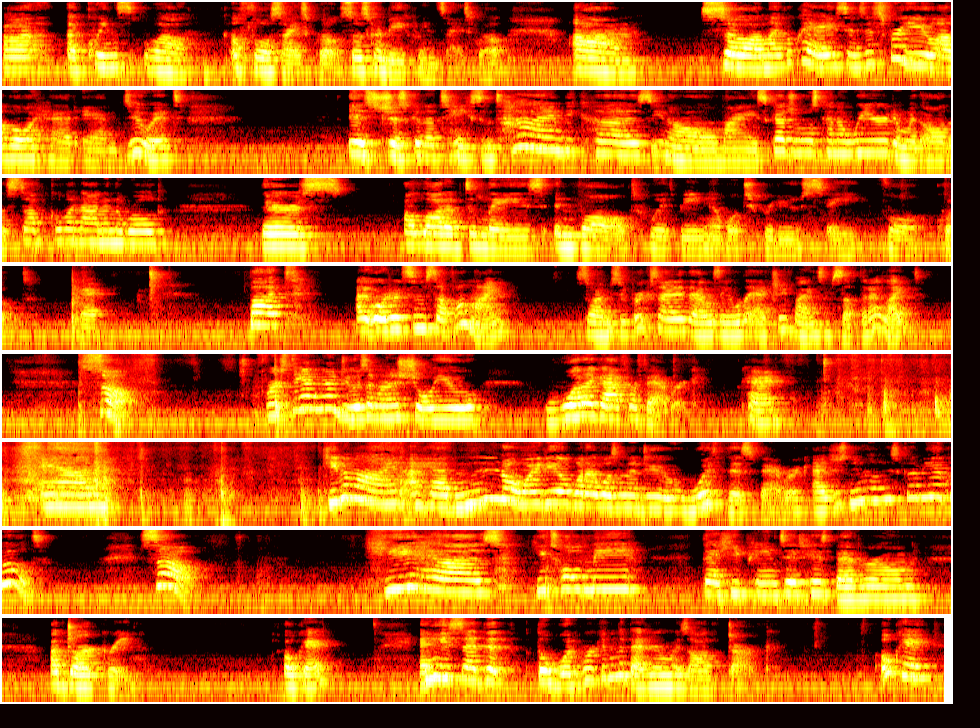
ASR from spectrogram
uh, a queen, well, a full size quilt, so it's going to be a queen size quilt. Um, so I'm like, okay, since it's for you, I'll go ahead and do it it's just gonna take some time because you know my schedule is kind of weird and with all the stuff going on in the world there's a lot of delays involved with being able to produce a full quilt okay but I ordered some stuff online so I'm super excited that I was able to actually find some stuff that I liked so first thing I'm gonna do is I'm gonna show you what I got for fabric okay and Keep in mind, I had no idea what I was going to do with this fabric. I just knew it was to be a quilt. So, he has, he told me that he painted his bedroom a dark green. Okay? And he said that the woodwork in the bedroom was all dark. Okay.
